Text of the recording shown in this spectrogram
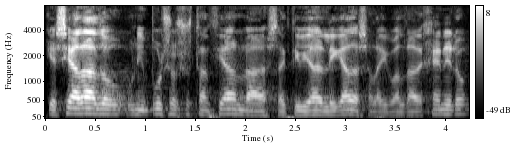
que se ha dado un impulso sustancial en las actividades ligadas a la igualdad de género,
